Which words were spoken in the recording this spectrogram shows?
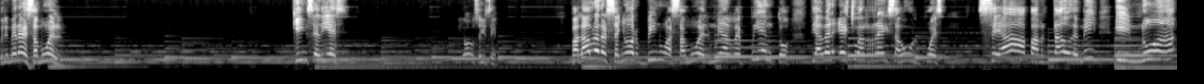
Primera de Samuel 15, 10 y 11 dice, palabra del Señor vino a Samuel, me arrepiento de haber hecho al rey Saúl, pues se ha apartado de mí y no ha,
